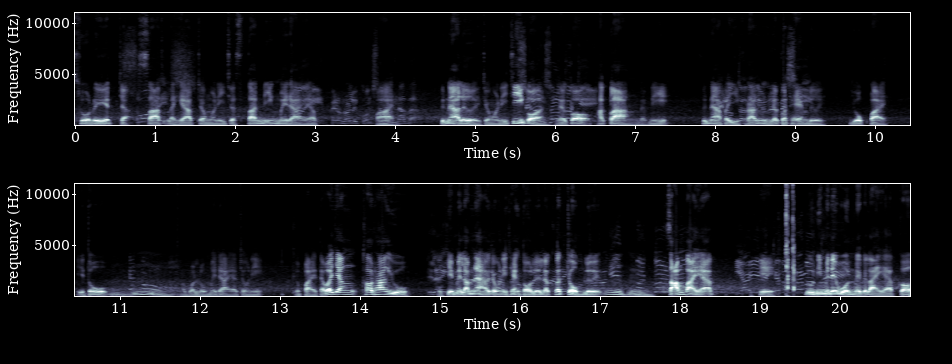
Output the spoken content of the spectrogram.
โซเรสจะซัดเลยครับจังหวะนี้จะสตันนิ่งไม่ได้ครับไป ขึ้นหน้าเลยจังหวะนี้จี้ก่อนแล้วก็พักกลางแบบนี้ขึ้นหน้าไปอีกครั้งหนึ่งแล้วก็แทงเลย ยกไปอีโต้อื้อหือเอาบอลลงไม่ได้ครับจังหวะนี้เกือบไป แต่ว่ายังเข้าทางอยู่โอเคไม่ล้ำหน้าครับจังหวะนี้แทงต่อเลยแล้วก็จบเลยอื้อหือซ้ำไปครับโอเคลูกนี้ไม่ได้วนไม่เป็นไรครับ ก็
